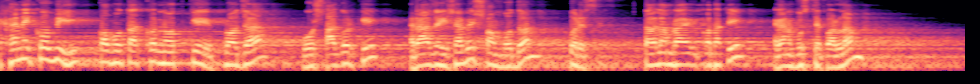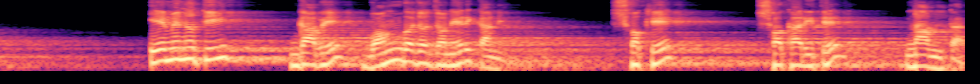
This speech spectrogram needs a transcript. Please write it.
এখানে কবি কপোতাক্ষ নদকে প্রজা ও সাগরকে রাজা হিসাবে সম্বোধন করেছে তাহলে আমরা এই কথাটি এখানে বুঝতে পারলাম। এ মিনতি গাবে বঙ্গজনের কানে। শখে, সখারিতে নাম তার।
